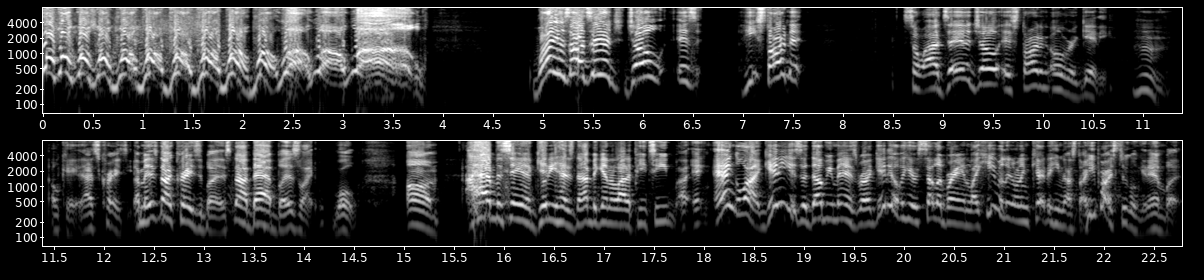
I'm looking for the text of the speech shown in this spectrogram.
whoa, whoa, whoa, whoa, whoa, whoa, whoa, whoa, whoa, whoa, whoa, whoa. Why is Isaiah Joe is he starting it? So Isaiah Joe is starting over Giddey. Hmm. Okay, that's crazy. I mean, it's not crazy, but it's not bad. But it's like, whoa. Um, I have been saying Giddey has not been getting a lot of PT. And, and lie, Giddey is a W man's, bro. Giddey over here celebrating like he really don't even care that he not start. He probably still gonna get in, but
